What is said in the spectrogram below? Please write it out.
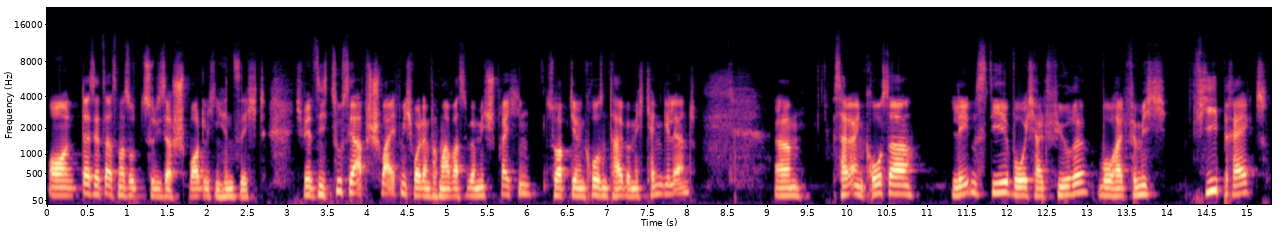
Und das jetzt erstmal so zu dieser sportlichen Hinsicht. Ich will jetzt nicht zu sehr abschweifen, ich wollte einfach mal was über mich sprechen. So habt ihr einen großen Teil über mich kennengelernt. Ähm, es ist halt ein großer Lebensstil, wo ich halt führe, wo halt für mich viel prägt.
